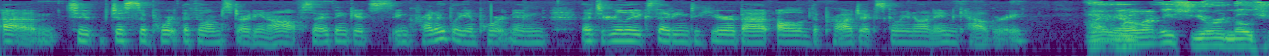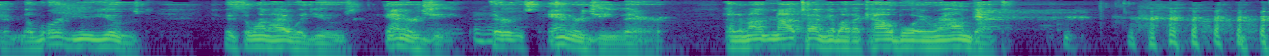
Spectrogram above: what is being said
um, to just support the film starting off so I think it's incredibly important and that's really exciting to hear about all of the projects going on in Calgary I Well, I'm- embrace your notion. The word you used is the one I would use energy. There is energy there. And I'm not talking about a cowboy roundup.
